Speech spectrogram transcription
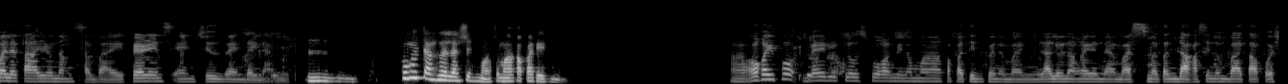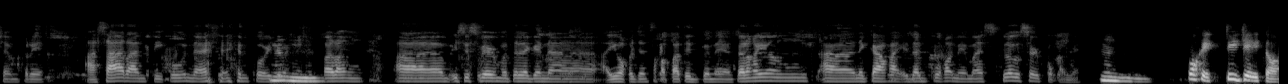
pala tayo ng sabay, parents and children dynamic. Mhm. Kumusta ang relasyon mo sa mga kapatid mo? Ah, okey po, very close po kami ng mga kapatid ko naman, lalo na ngayon na mas matanda kasi nung bata po siyempre asaran, pikunan, ayan po yun. Mm. Parang, um, ise-swear mo talaga na ayoko diyan sa kapatid ko na yan. Pero ngayong, ah, nagkakaedad po kami, mas closer po kami. Mhm. Okey, TJ ito.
